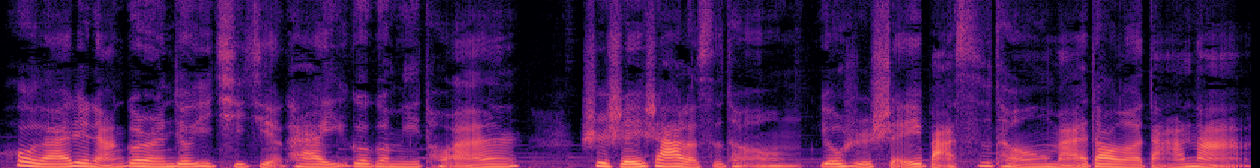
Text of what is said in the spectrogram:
后来这两个人就一起解开一个个谜团：是谁杀了司藤？又是谁把司藤埋到了达那？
